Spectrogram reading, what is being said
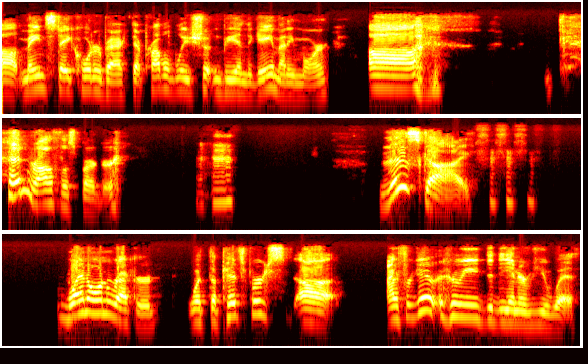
uh, mainstay quarterback that probably shouldn't be in the game anymore, uh, Ben Roethlisberger. hmm This guy went on record with the Pittsburgh. Uh, I forget who he did the interview with,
